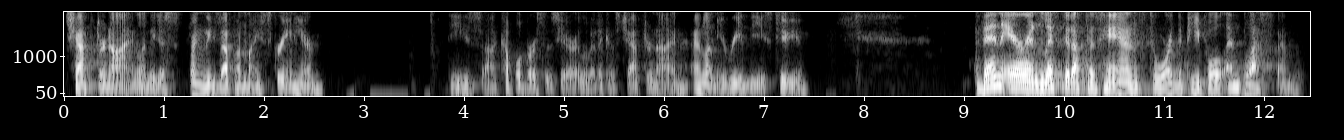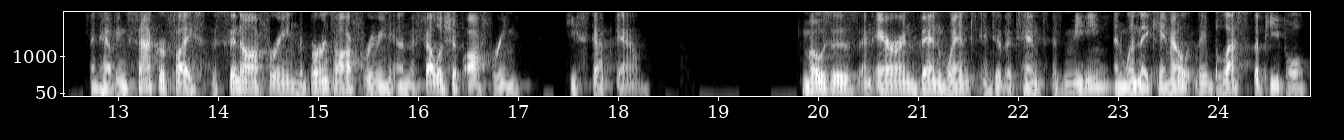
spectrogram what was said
chapter 9. Let me just bring these up on my screen here. These uh, couple verses here, Leviticus chapter 9, and let me read these to you. Then Aaron lifted up his hands toward the people and blessed them. And having sacrificed the sin offering, the burnt offering, and the fellowship offering, he stepped down. Moses and Aaron then went into the tent of meeting, and when they came out, they blessed the people,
